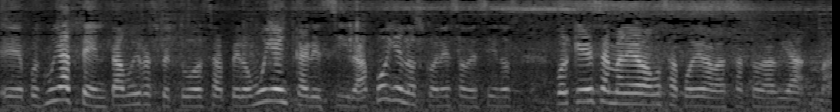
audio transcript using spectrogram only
Eh, pues muy atenta, muy respetuosa, pero muy encarecida. Apóyennos con eso, vecinos, porque de esa manera vamos a poder avanzar todavía más.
